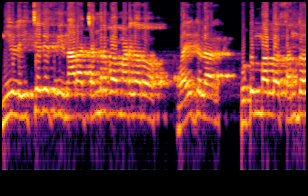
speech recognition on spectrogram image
నీళ్ళు ఇచ్చేది శ్రీ నారా చంద్రబాబు నాయుడు గారు రైతుల కుటుంబాల్లో సంతోషం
